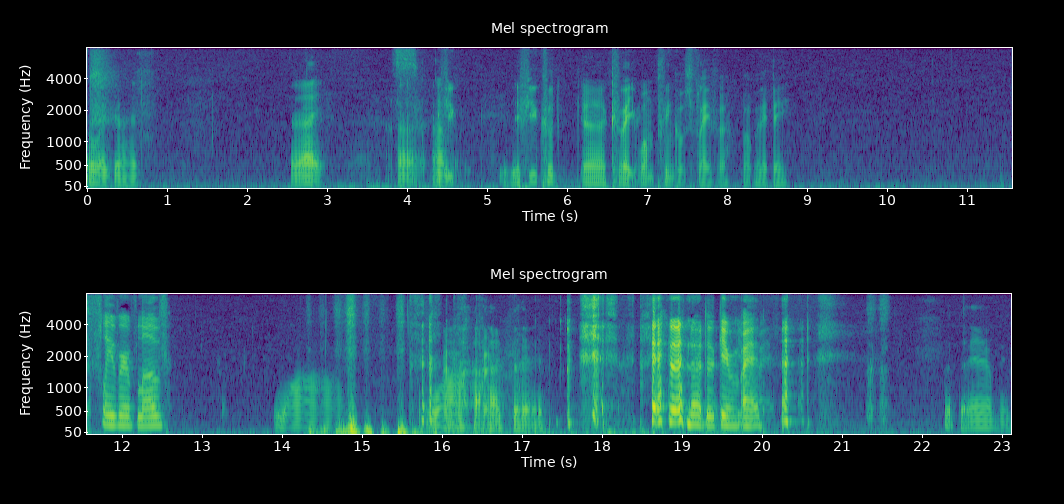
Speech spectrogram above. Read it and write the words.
my god. All right. That's, Uh, if um, you mhm. if you could uh, create one Pringles flavour, what will it be? The flavor of love. Wow. wow. What the heck? I don't know, it just came in my head. What the hell, man?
